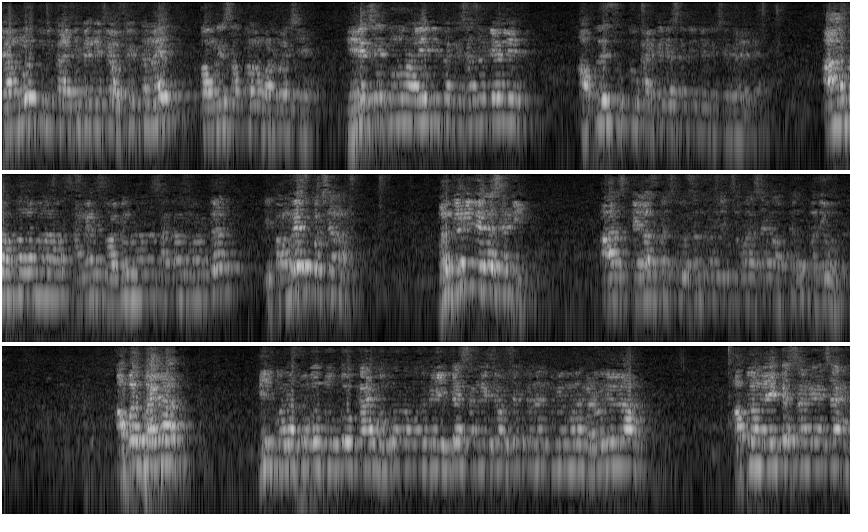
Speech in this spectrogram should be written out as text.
त्यामुळे तुम्ही काळजी करण्याची आवश्यकता नाही. काँग्रेस आपल्याला वाढवायची आहे. निरीक्षक म्हणून आले तिथं कशासाठी आले? आपले चुकतो काय करण्यासाठी निरीक्षक आलेले आज आपल्याला मला सांगायचं स्वागत सांगायचं वाटतं की काँग्रेस पक्षाला बंधनी देण्यासाठी आज कैलासवासी वसंतरावजी चव्हाण साहेब आपल्यामध्ये होते. आपण पाहिला मी कोणासोबत होतो काय होतो का मला काही इतिहास सांगायची आवश्यकता नाही तुम्ही मला घडवलेला. आपल्याला एकच सांगायचं आहे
